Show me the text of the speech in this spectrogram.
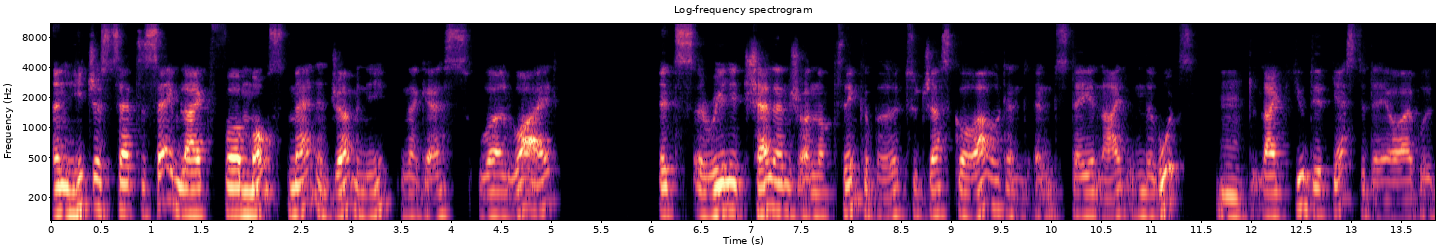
and he just said the same. Like for most men in Germany, and I guess worldwide, it's a really challenge or not thinkable to just go out and and stay a night in the woods Mm. like you did yesterday, or I will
